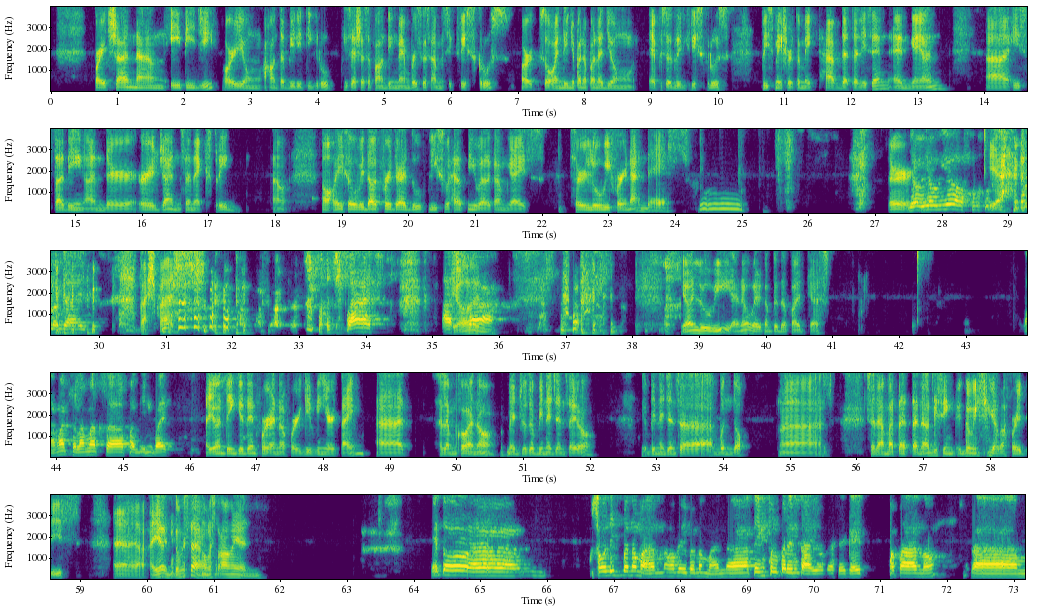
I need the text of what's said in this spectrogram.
Part siya ng ATG or yung accountability group. Isa siya sa founding members kasama si Chris Cruz. Or, so kung hindi nyo pa napanood yung episode with Chris Cruz, please make sure to make have that a listen. And ngayon, uh, he's studying under Erjan sa next trade Okay, so without further ado, please help me welcome, guys, Sir Louis Fernandez. Woo! Sir. Yo, yo, yo. Yeah. Hello, guys. Pash, pash. pash, pash. Ash Yun. Yon, Louis. Ano, welcome to the podcast. Salamat, salamat sa pag-invite ayun, thank you din for ano for giving your time. At alam ko ano, medyo gabi na diyan sa iyo. Gabi na diyan sa bundok. Uh, salamat at ano, gising gumising ka pa for this. Uh, ayun, kamusta? Kamusta ka ngayon? Ito, uh, solid pa naman, okay pa naman. Uh, thankful pa rin tayo kasi kahit papaano, um,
